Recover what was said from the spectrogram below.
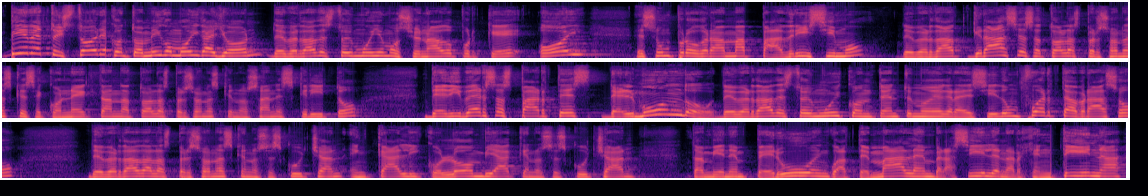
Vive tu historia con tu amigo Moy Gallón. De verdad estoy muy emocionado porque hoy es un programa padrísimo. De verdad, gracias a todas las personas que se conectan, a todas las personas que nos han escrito de diversas partes del mundo. De verdad, estoy muy contento y muy agradecido. Un fuerte abrazo de verdad a las personas que nos escuchan en Cali, Colombia, que nos escuchan también en Perú, en Guatemala, en Brasil, en Argentina.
